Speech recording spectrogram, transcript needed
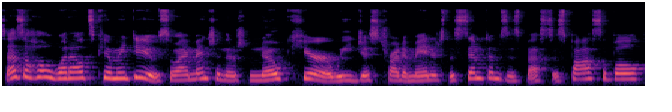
So, as a whole, what else can we do? So, I mentioned there's no cure. We just try to manage the symptoms as best as possible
